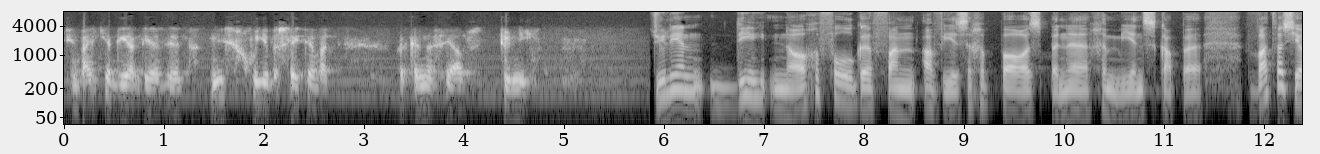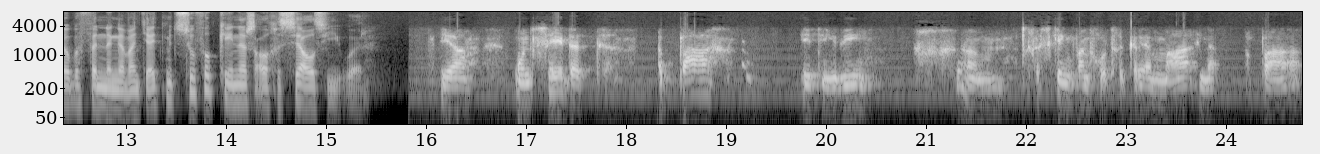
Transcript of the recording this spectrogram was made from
En baie keer deur dit nie goeie besluite wat vir kinders self doen nie. Julian, die nagevolge van afwesige paas binne gemeenskappe. Wat was jou bevindinge want jy het met soveel kenners al gesels hieroor? Ja, ons sê dat 'n pa het hierdie um geskenk van God gekry, maar 'n pa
